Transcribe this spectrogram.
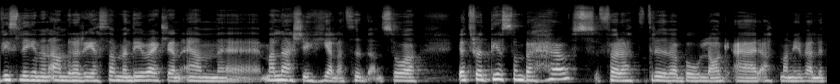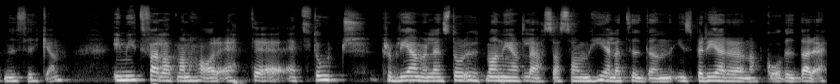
visserligen en andra resa, men det är verkligen en... Eh, man lär sig ju hela tiden. Så jag tror att det som behövs för att driva bolag är att man är väldigt nyfiken i mitt fall att man har ett, eh, ett stort problem eller en stor utmaning att lösa som hela tiden inspirerar en att gå vidare.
